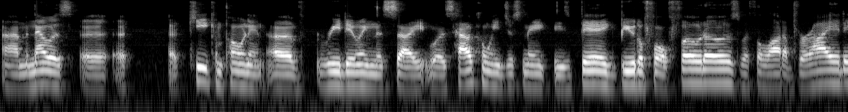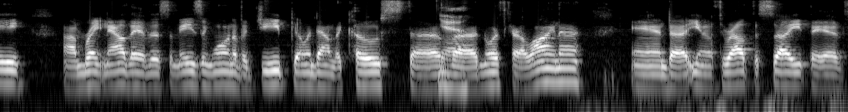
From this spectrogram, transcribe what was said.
um, and that was a, a, a, key component of redoing the site. Was how can we just make these big, beautiful photos with a lot of variety um, right now, they have this amazing one of a Jeep going down the coast of yeah. uh, North Carolina. And, uh, you know, throughout the site, they have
